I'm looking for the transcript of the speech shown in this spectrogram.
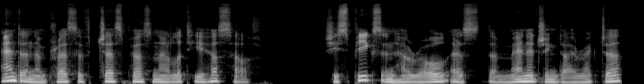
and an impressive chess personality herself. She speaks in her role as the managing director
